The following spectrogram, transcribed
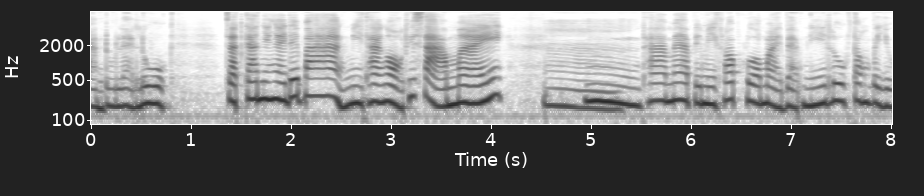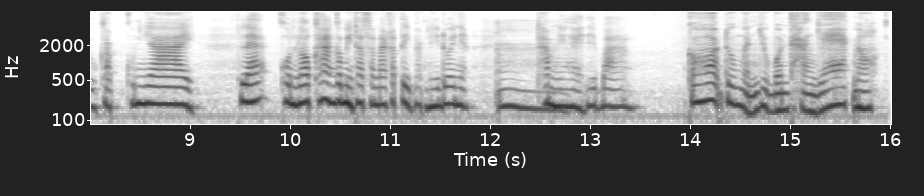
การดูแลลูก จัดการยังไงได้บ้าง มีทางออกที่สามไหมอืมอืมถ้าแม่ไปมีครอบครัวใหม่แบบนี้ ลูกต้องไปอยู่กับคุณยาย และคนรอบข้างก็มีทัศนคติแบบนี้ด้วยเนี่ยอืมทำยังไงได้บ้าง ก็ดูเหมือนอยู่บนทางแยกเนาะค่ะ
